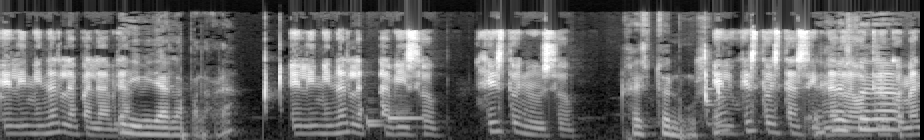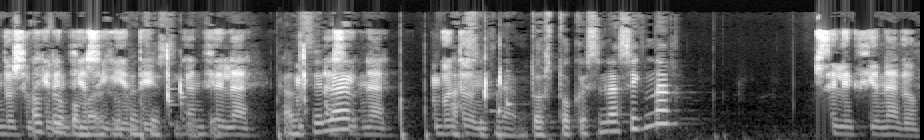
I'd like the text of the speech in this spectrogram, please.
Eliminar la palabra. eliminar la palabra, Eliminar la. Aviso. Gesto en uso. gesto en uso. El gesto está asignado gesto a otro comando. otro Sugerencia comando, siguiente. sugerencia Cancelar. Cancelar, Asignar. Botón. asignar, dos toques en asignar, Seleccionado.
